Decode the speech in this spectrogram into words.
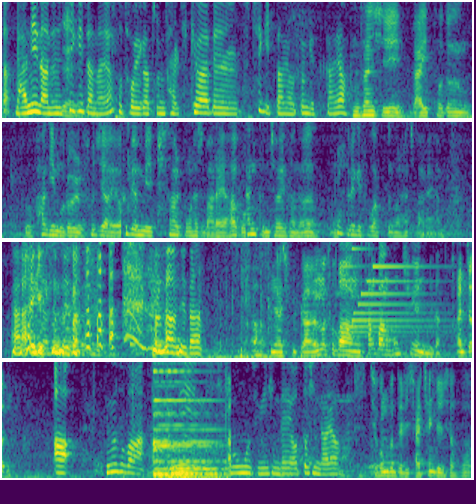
나- 많이 나는 네. 시기잖아요. 그래서 저희가 좀 잘 지켜야 될 수칙이 있다면 어떤 게 있을까요? 등산 시 라이터 등그 화기물을 소지하여 흡연 및 취사 활동을 하지 말아야 하고 산 근처에서는 네. 쓰레기 소각 등을 하지 말아야 합니다. 알겠습니다. 감사합니다. 안녕하십니까 의무소방 상방 홍충현입니다. 안전 아, 의무소방 중인 공무 중이신데 어떠신가요? 직원분들이 잘 챙겨주셔서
